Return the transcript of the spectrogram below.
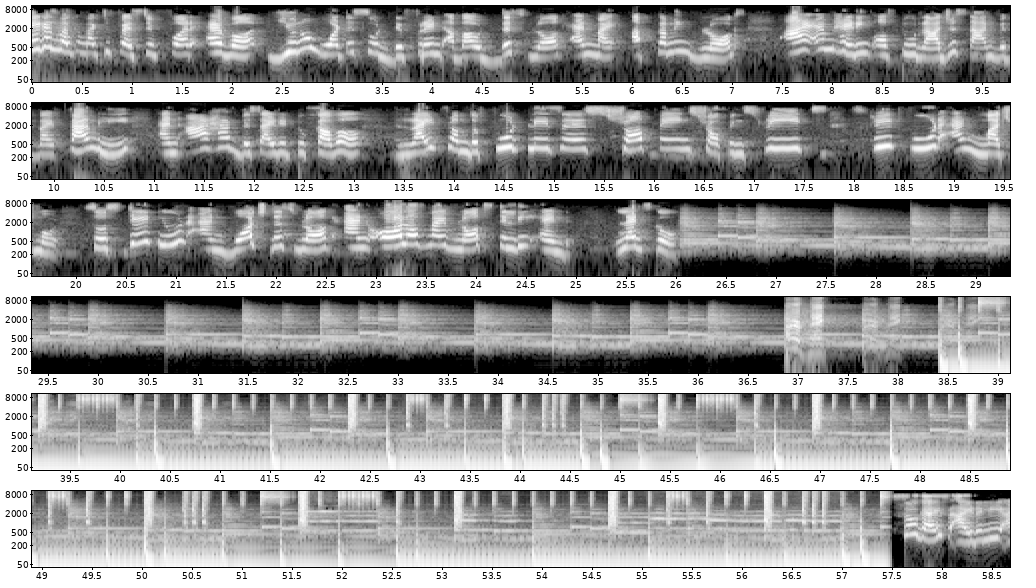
Hey guys, welcome back to Festive Forever. You know what is so different about this vlog and my upcoming vlogs? I am heading off to Rajasthan with my family and I have decided to cover right from the food places, shopping, shopping streets, street food and much more. So stay tuned and watch this vlog and all of my vlogs till the end. Let's go.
